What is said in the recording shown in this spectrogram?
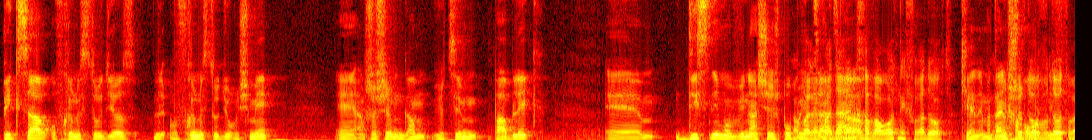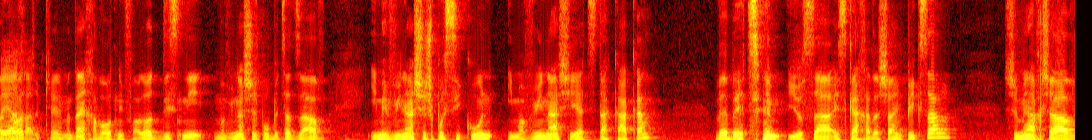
פיקסאר הופכים לסטודיוס, הופכים לסטודיו רשמי. אה, אני חושב שהם גם יוצאים public. אה, דיסני מבינה שיש פה ביצת אבל זהב. הם עדיין חברות נפרדות. כן, הם עדיין חברות נפרדות. ביחד. כן, הם עדיין חברות נפרדות. דיסני מבינה שיש פה ביצת זהב, היא מבינה שיש פה סיכון, היא מבינה שהיא יצתה קקה, ובעצם היא עושה עסקה חדשה עם פיקסאר, שמעכשיו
